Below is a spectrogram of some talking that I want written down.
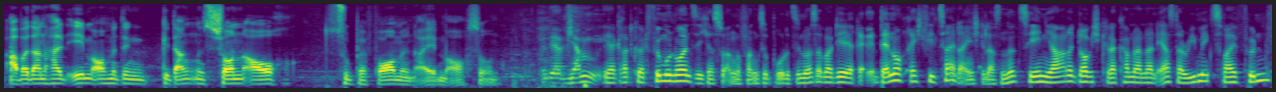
aber dann halt eben auch mit den Gedanken ist schon auch zu performen eben auch so. Wir, wir haben ja gerade gehört, 95 hast du angefangen zu produzieren. Du hast aber dir dennoch recht viel Zeit eigentlich gelassen. Ne? Zehn Jahre, glaube ich, da kam dann dein erster Remix 2.5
